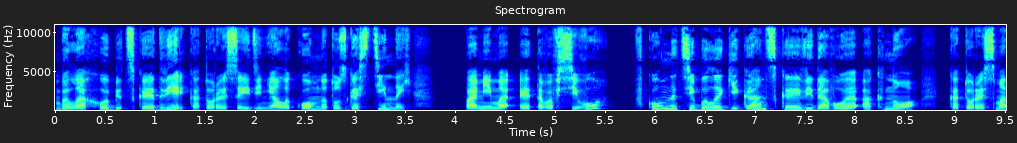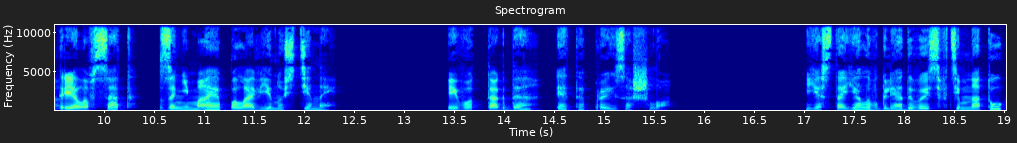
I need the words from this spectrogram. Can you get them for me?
Была хоббитская дверь, которая соединяла комнату с гостиной. Помимо этого всего, в комнате было гигантское видовое окно, которое смотрело в сад, занимая половину стены. И вот тогда это произошло. Я стояла, вглядываясь в темноту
